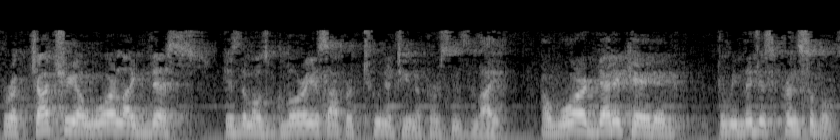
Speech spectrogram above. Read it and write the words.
For a Kshatriya, war like this is the most glorious opportunity in a person's life. A war dedicated to religious principles.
